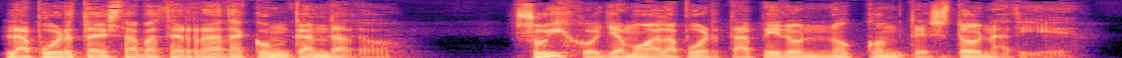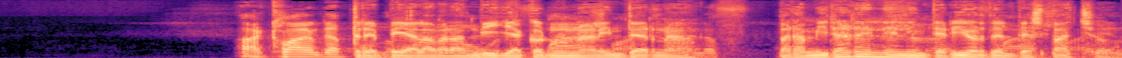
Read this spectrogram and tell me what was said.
La puerta estaba cerrada con candado. Su hijo llamó a la puerta, pero no contestó nadie. Trepé a la barandilla con una linterna para mirar en el interior del despacho,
